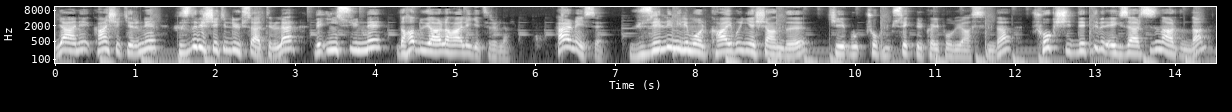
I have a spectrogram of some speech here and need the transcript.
Yani kan şekerini hızlı bir şekilde yükseltirler ve insüline daha duyarlı hale getirirler. Her neyse 150 milimol kaybın yaşandığı ki bu çok yüksek bir kayıp oluyor aslında. Çok şiddetli bir egzersizin ardından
